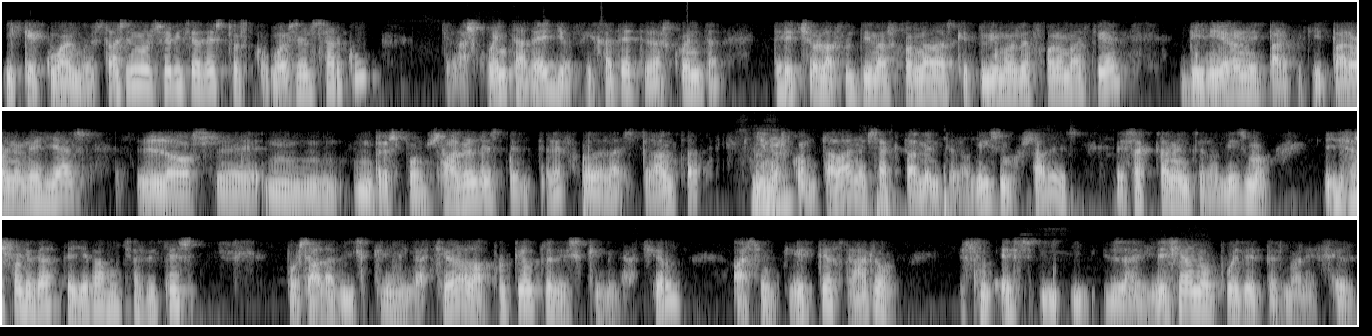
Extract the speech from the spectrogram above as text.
y que cuando estás en un servicio de estos, como es el SARCU, te das cuenta de ello, fíjate, te das cuenta. De hecho, las últimas jornadas que tuvimos de formación, vinieron y participaron en ellas los eh, mm, responsables del teléfono de la esperanza y nos contaban exactamente lo mismo, ¿sabes? Exactamente lo mismo. Y esa soledad te lleva muchas veces pues a la discriminación, a la propia autodiscriminación, a sentirte raro. Es, y, la Iglesia no puede permanecer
